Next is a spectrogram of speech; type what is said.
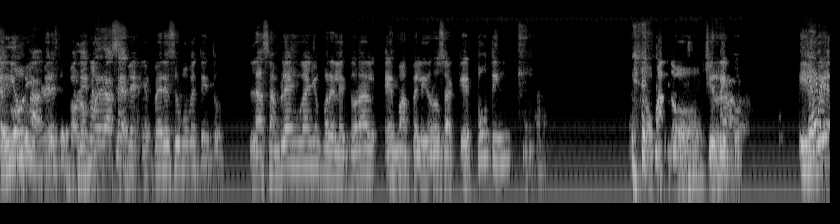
el no lo puede hacer. Espérese un momentito. La Asamblea en un año preelectoral es más peligrosa que Putin tomando chirrico. Y le voy a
